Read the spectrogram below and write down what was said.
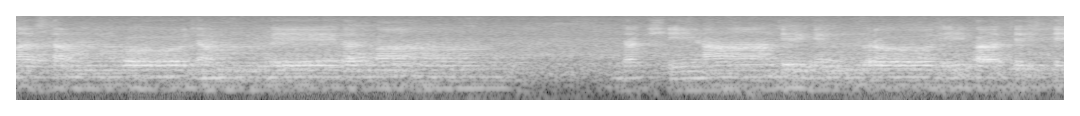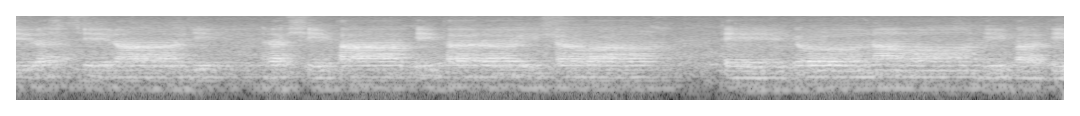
मस्त गोचं वे दद्मा दक्षिणाति इन्द्रोधिपतिरश्चिराधि रक्षिताति तरयिषवा ते यो नमधिपति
